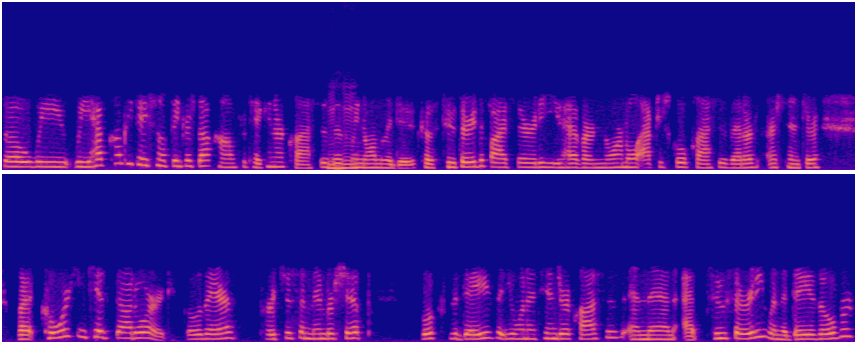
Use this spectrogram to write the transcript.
so we we have computationalthinkers.com for taking our classes as Mhm. we normally do. Because 2:30 to 5:30, you have our normal after school classes at our, our center. But coworkingkids.org, go there, purchase a membership, book the days that you want to attend your classes, and then at 2:30, when the day is over,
